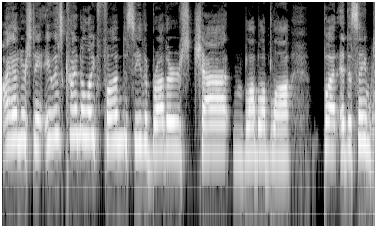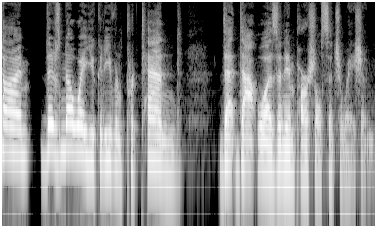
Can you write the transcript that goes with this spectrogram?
I understand it was kind of like fun to see the brothers chat and blah, blah, blah. But at the same time, there's no way you could even pretend that that was an impartial situation.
